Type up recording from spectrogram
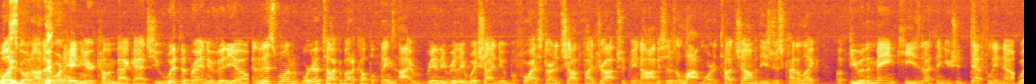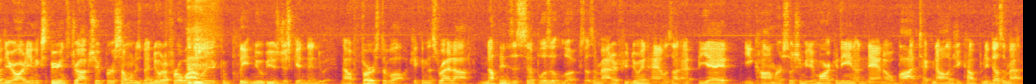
What's going on, everyone? Hayden here, coming back at you with a brand new video. And in this one, we're going to talk about a couple things I really, really wish I knew before I started Shopify dropshipping. Now, obviously, there's a lot more to touch on, but these are just kind of like a few of the main keys that I think you should definitely know. Whether you're already an experienced dropshipper, someone who's been doing it for a while, or you're a complete newbie who's just getting into it. Now, first of all, kicking this right off, nothing's as simple as it looks. Doesn't matter if you're doing Amazon FBA, e-commerce, social media marketing, a nanobot technology company, doesn't matter.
